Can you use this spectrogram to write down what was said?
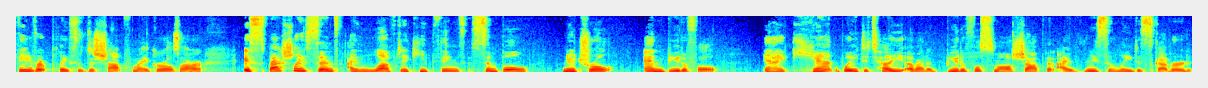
favorite places to shop for my girls are, especially since I love to keep things simple, neutral, and beautiful. And I can't wait to tell you about a beautiful small shop that I recently discovered.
